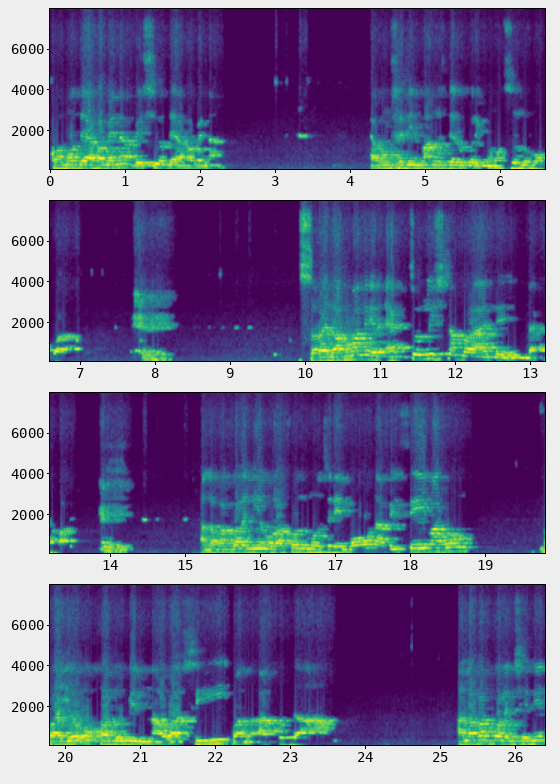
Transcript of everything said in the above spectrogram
কমও দেয়া হবে না, বেশিও দেয়া হবে না। এবং সেদিন মানুষদের উপরে কোনো জুলুমও করা হবে সরাই রহমানের একচল্লিশ নম্বর আয়তে দেখা পাবে বলেন বিসীমাহুম ফায়ুখাযু ওয়াল আকদাম বলেন, সেদিন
